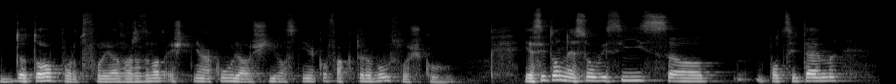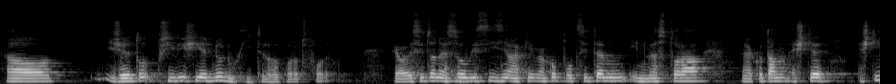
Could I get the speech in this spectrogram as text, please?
do toho portfolia zařazovat ještě nějakou další vlastně jako faktorovou složku. Jestli to nesouvisí s pocitem, eh, že je to příliš jednoduchý toho portfolio. Jo, jestli to nesouvisí s nějakým jako pocitem investora, jako tam ještě, ještě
